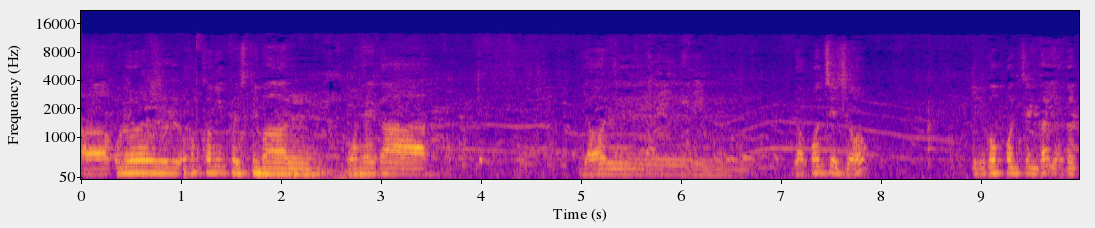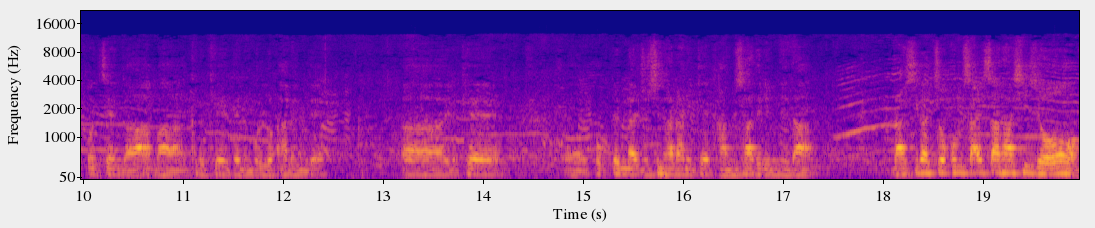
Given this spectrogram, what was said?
어, 오늘 홈커밍 페스티벌 올해가 열 몇 번째죠? 일곱 번째인가 여덟 번째인가 아마 그렇게 되는 걸로 아는데 어, 이렇게 어, 복된 날 주신 하나님께 감사드립니다. 날씨가 조금 쌀쌀하시죠?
